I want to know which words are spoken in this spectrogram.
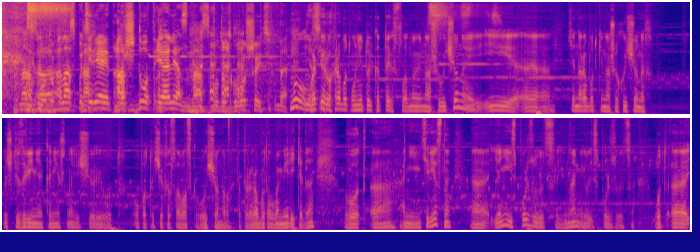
Нас, Нас будут- а нас потеряет на- Аждот и Аляска. Нас будут глушить. Да. Ну, Нет, во-первых, работал не только Тесла, но и наши ученые. И э, те наработки наших ученых с точки зрения, конечно, еще и вот опыта чехословацкого ученого, который работал в Америке, да, вот, э, они интересны, э, и они используются, и нами используются. Вот, э,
